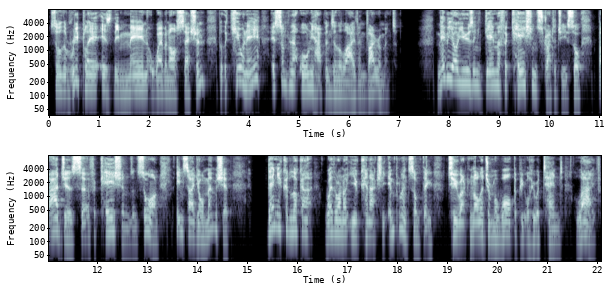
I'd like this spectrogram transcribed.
So the replay is the main webinar session, but the Q&A is something that only happens in the live environment. Maybe you're using gamification strategies, so badges, certifications, and so on inside your membership. Then you could look at whether or not you can actually implement something to acknowledge and reward the people who attend live.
